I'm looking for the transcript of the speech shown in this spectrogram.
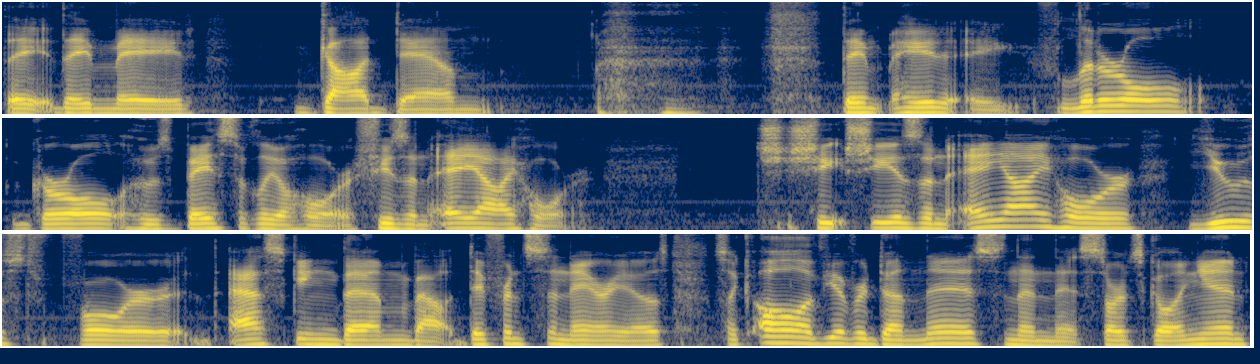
they they made goddamn, they made a literal girl who's basically a whore. She's an AI whore she she is an AI whore used for asking them about different scenarios. It's like, oh, have you ever done this? And then it starts going in.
